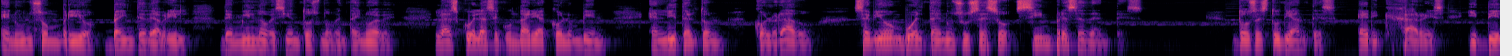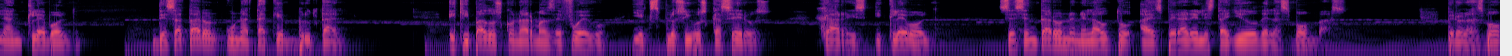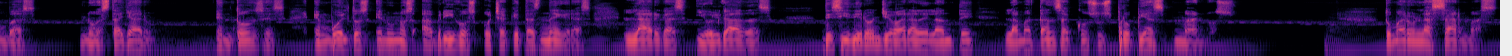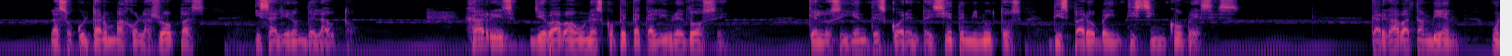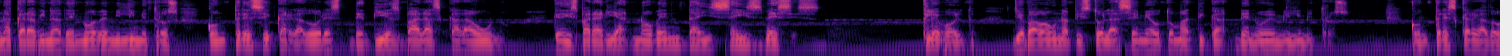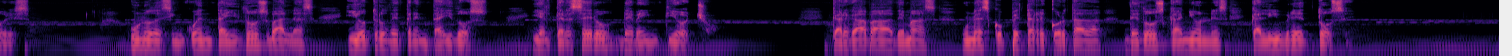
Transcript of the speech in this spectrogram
En un sombrío 20 de abril de 1999, la escuela secundaria Columbine en Littleton, Colorado, se vio envuelta en un suceso sin precedentes. Dos estudiantes, Eric Harris y Dylan Klebold, desataron un ataque brutal. Equipados con armas de fuego y explosivos caseros, Harris y Klebold se sentaron en el auto a esperar el estallido de las bombas pero las bombas no estallaron. Entonces, envueltos en unos abrigos o chaquetas negras, largas y holgadas, decidieron llevar adelante la matanza con sus propias manos. Tomaron las armas, las ocultaron bajo las ropas y salieron del auto. Harris llevaba una escopeta calibre 12, que en los siguientes 47 minutos disparó 25 veces. Cargaba también una carabina de 9 milímetros con 13 cargadores de 10 balas cada uno, que dispararía 96 veces. Klebold llevaba una pistola semiautomática de 9 milímetros, con tres cargadores, uno de 52 balas y otro de 32, y el tercero de 28. Cargaba además una escopeta recortada de dos cañones calibre 12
